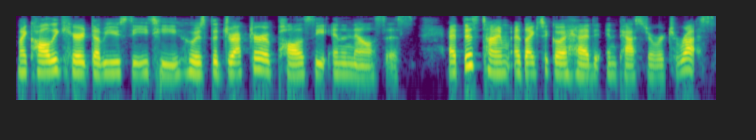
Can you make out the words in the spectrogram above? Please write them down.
my colleague here at WCET, who is the Director of Policy and Analysis. At this time, I'd like to go ahead and pass it over to Russ.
